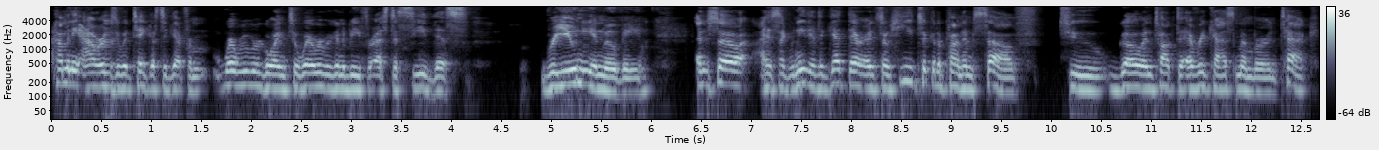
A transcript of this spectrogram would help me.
how many hours it would take us to get from where we were going to where we were going to be for us to see this reunion movie. And so I was like, we needed to get there. And so he took it upon himself to go and talk to every cast member in tech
